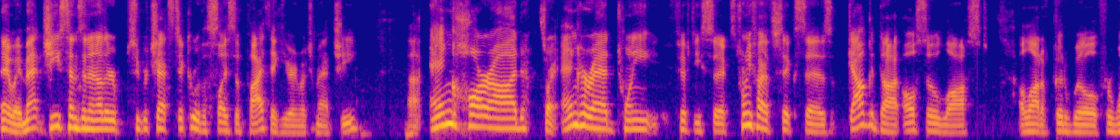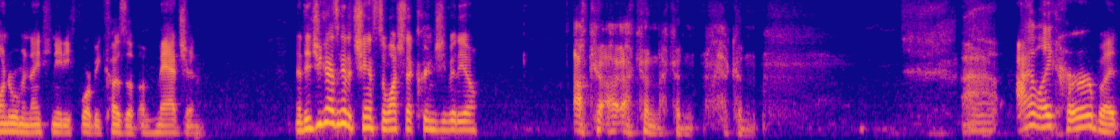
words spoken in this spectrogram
Anyway, Matt G sends in another super chat sticker with a slice of pie. Thank you very much, Matt G. Uh, Angharad, sorry, Angharad 2056, 256 says Gal Gadot also lost a lot of goodwill for Wonder Woman 1984 because of Imagine. Now, did you guys get a chance to watch that cringy video? I, I, I couldn't. I couldn't. I couldn't. Uh, I like her, but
